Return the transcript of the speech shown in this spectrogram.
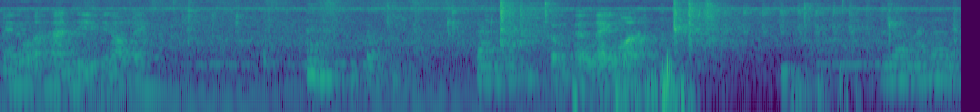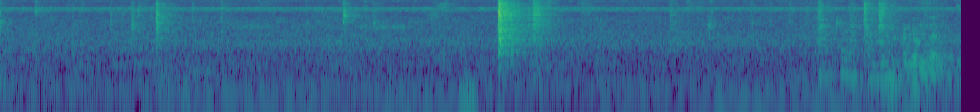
เมนูอาหารดีพี่น้องเลยตุ่มสั่งละสมเครื่องในง่วง แม่มาเด้อ ขนมเบิร์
